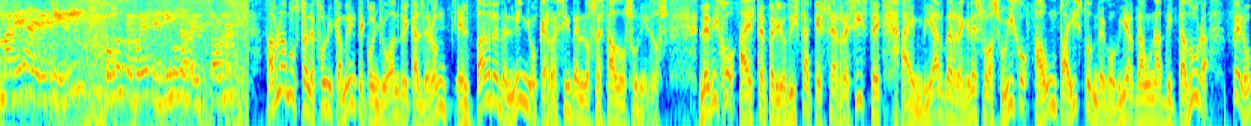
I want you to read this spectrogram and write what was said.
manera de describir cómo se puede sentir una persona. Hablamos telefónicamente con Joandri Calderón, el padre del niño que reside en los Estados Unidos. Le dijo a este periodista que se resiste a enviar de regreso a su hijo a un país donde gobierna una dictadura, pero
